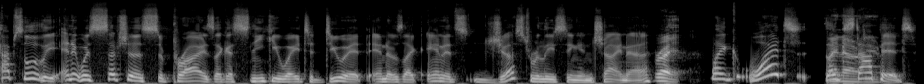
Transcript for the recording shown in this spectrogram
Absolutely. And it was such a surprise, like a sneaky way to do it. And it was like, and it's just releasing in China. Right. Like, what? Like, know, stop dude. it.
